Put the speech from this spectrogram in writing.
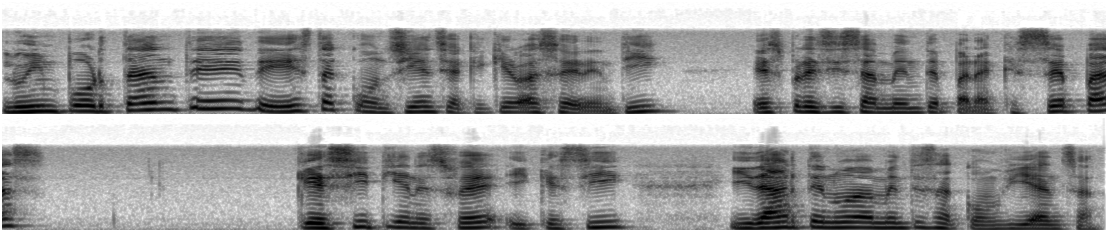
lo importante de esta conciencia que quiero hacer en ti es precisamente para que sepas que sí tienes fe y que sí, y darte nuevamente esa confianza.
